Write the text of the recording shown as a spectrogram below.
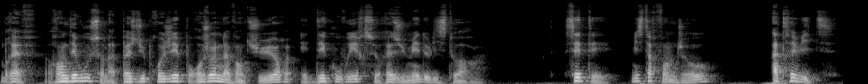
Bref, rendez-vous sur la page du projet pour rejoindre l'aventure et découvrir ce résumé de l'histoire. C'était Mr. Fanjo, à très vite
